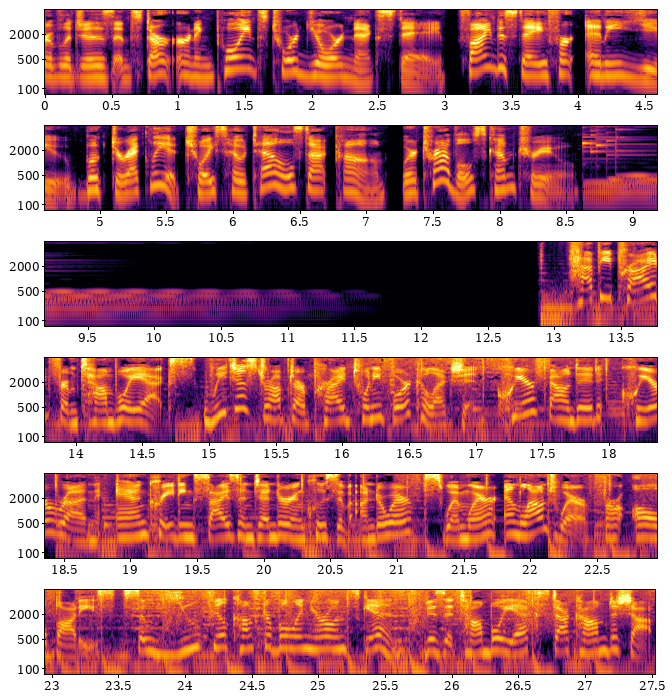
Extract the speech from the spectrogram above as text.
privileges and start earning points toward your next stay. Find a stay for any you. Book directly at choicehotels.com, where travels come true. Happy Pride from Tomboy X. We just dropped our Pride 24 collection. Queer founded, queer run, and creating size and gender inclusive underwear, swimwear, and loungewear for all bodies so you feel comfortable in your own skin. Visit tomboyx.com to shop.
